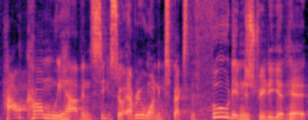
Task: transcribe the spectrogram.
How come we haven't seen? So everyone expects the food industry to get hit.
